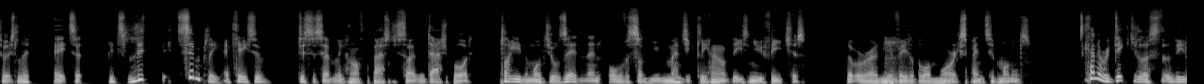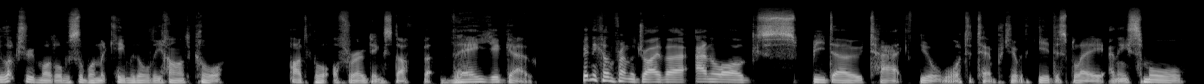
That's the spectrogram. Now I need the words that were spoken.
So it's lit, it's a, it's lit, it's simply a case of disassembling half the passenger side of the dashboard, plugging the modules in, and then all of a sudden you magically have these new features that were only Hmm. available on more expensive models. It's kind of ridiculous that the luxury model was the one that came with all the hardcore, hardcore off-roading stuff. But there you go. Binnacle in front of the driver, analog, speedo, tach, fuel, water temperature with a gear display, and a small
